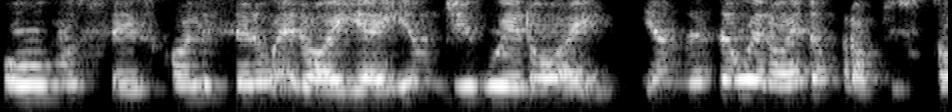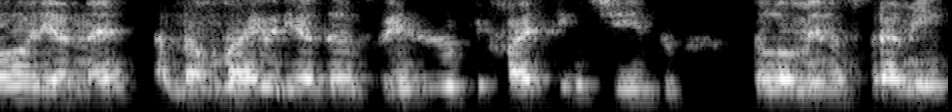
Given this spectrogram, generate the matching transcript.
Ou você escolhe ser o herói. E aí eu digo herói, e às vezes é o herói da própria história, né? Na maioria das vezes o que faz sentido, pelo menos para mim.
